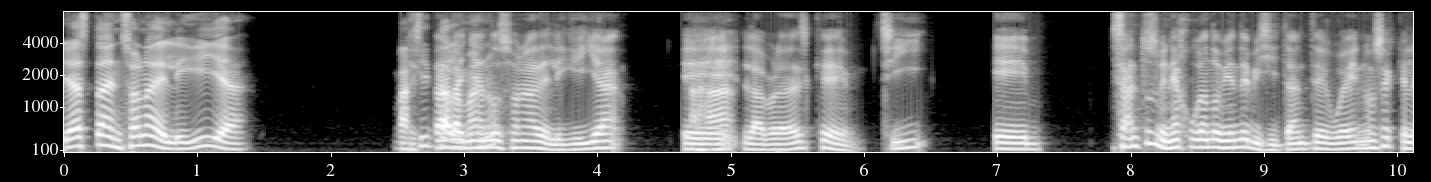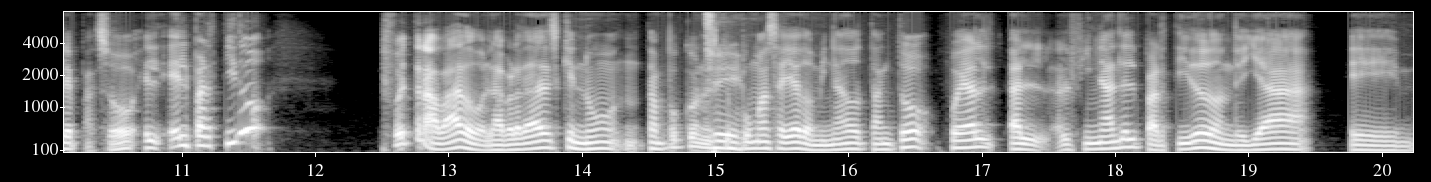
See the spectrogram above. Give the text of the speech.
ya está en zona de liguilla. Bajita Está la mano. zona de liguilla. Eh, la verdad es que sí. Eh, Santos venía jugando bien de visitante, güey. No sé qué le pasó. El, el partido fue trabado. La verdad es que no, tampoco no es que Pumas haya dominado tanto. Fue al, al- al final del partido donde ya eh,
